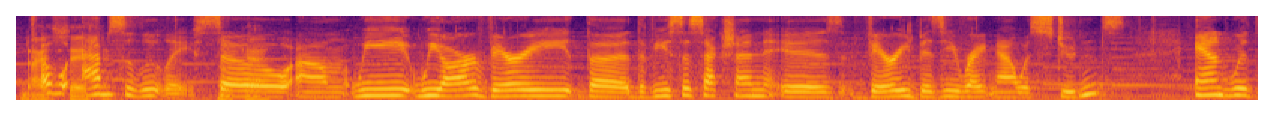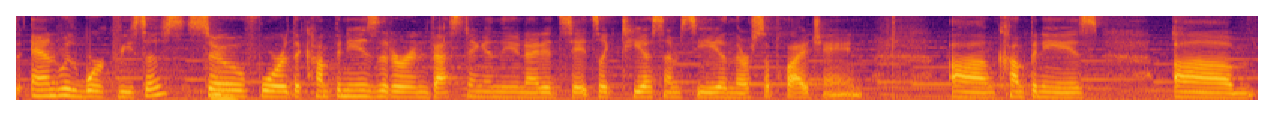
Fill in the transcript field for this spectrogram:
United Oh, States? absolutely. So um, we we are very the the visa section is very busy right now with students. And with and with work visas. So for the companies that are investing in the United States, like TSMC and their supply chain um, companies, um,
